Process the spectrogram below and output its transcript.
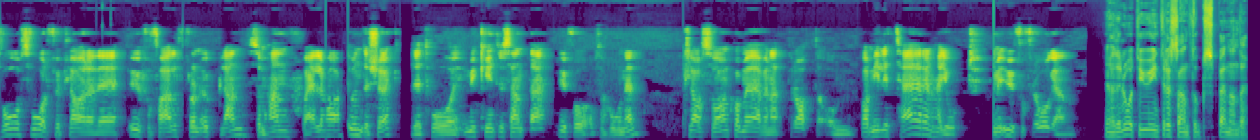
två svårförklarade UFO-fall från Uppland som han själv har undersökt. Det är två mycket intressanta UFO-observationer. Claes Svahn kommer även att prata om vad militären har gjort med UFO-frågan. Ja, det låter ju intressant och spännande.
